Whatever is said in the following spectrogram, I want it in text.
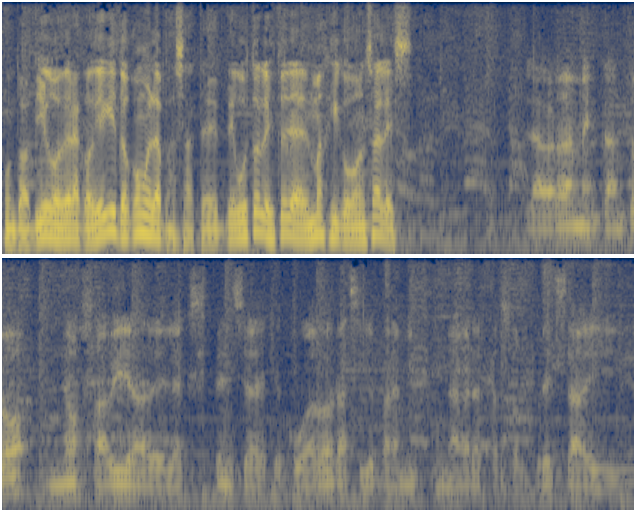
junto a Diego Draco. Dieguito, ¿cómo la pasaste? ¿Te gustó la historia del mágico González? La verdad me encantó, no sabía de la existencia de este jugador, así que para mí fue una grata sorpresa y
